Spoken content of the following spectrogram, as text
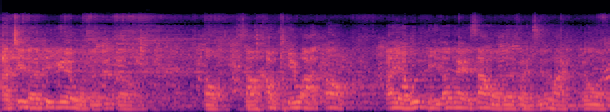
啊，记得订阅我的那个哦，扫 QR code，啊，有问题都可以上我的粉丝团跟我说。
